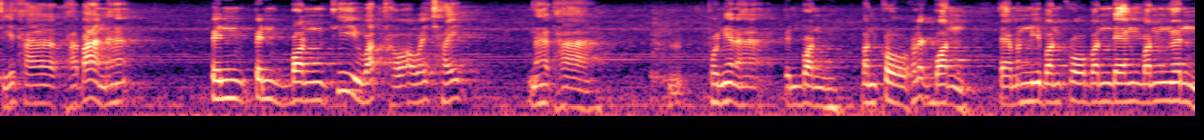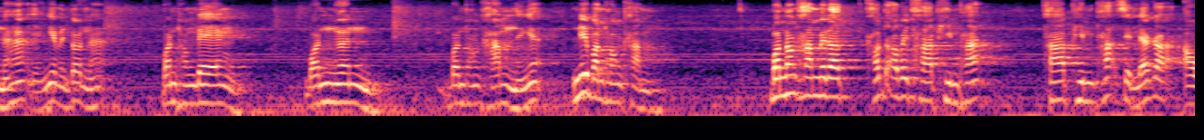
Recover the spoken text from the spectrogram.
สีทาทาบ้านนะฮะเป็นเป็นบอลที่วัดเขาเอาไว้ใช้นะฮะทาพวกนี้นะฮะเป็นบอลบอลโกลเขาเรียกบอลแต่มันมีบอลโกลบอลแดงบอลเงินนะฮะอย่างเงี้ยเป็นต้นนะฮะบอลทองแดงบอลเงิน บอลทองคำอย่างเงี้ยนี่บอลทองคำบอลทองคำเวลาเขาจะเอาไปทาพิมพ์พระ ทาพิมพ์พระเสร็จแล้วก็เอา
